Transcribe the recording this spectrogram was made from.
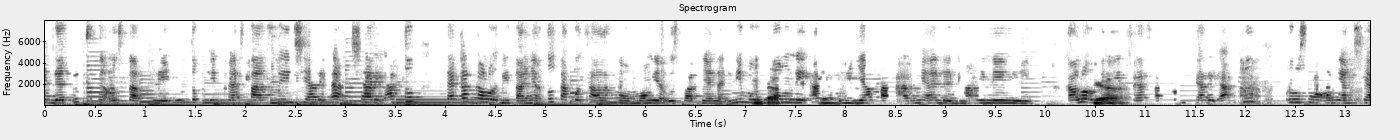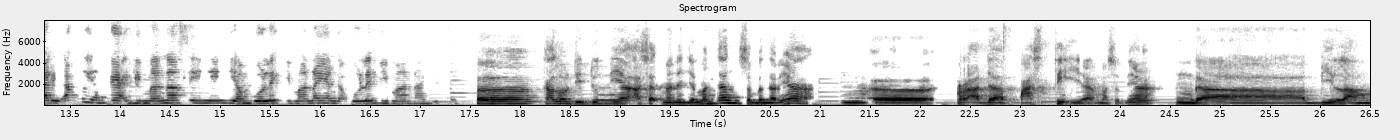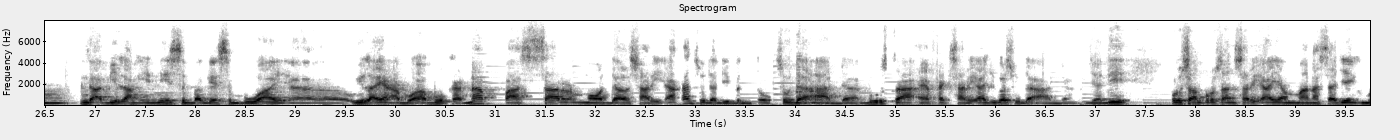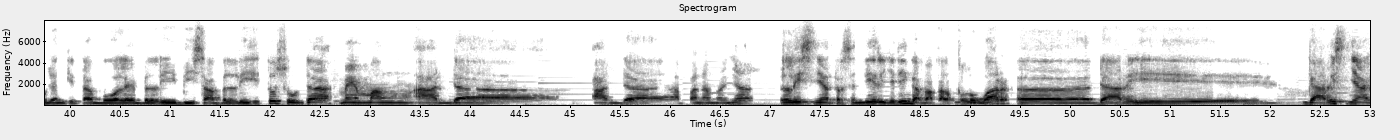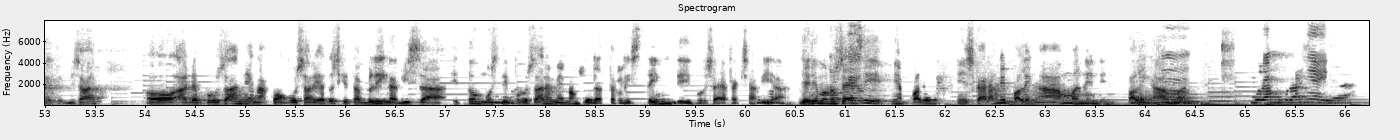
ada tips nggak Ustadz nih untuk investasi syariah? Syariah tuh saya kan kalau ditanya tuh takut salah ngomong ya Ustadznya. Nah ini mumpung nih ahlinya, pakarnya ada di sini nih. Kalau ya. berinvestasi syariah tuh perusahaan yang syariah tuh yang kayak gimana sih? Yang boleh gimana, yang nggak boleh gimana gitu? Uh, kalau di dunia aset manajemen kan sebenarnya uh, rada pasti ya, maksudnya nggak bilang nggak bilang ini sebagai sebuah uh, wilayah abu-abu karena pasar modal syariah kan sudah dibentuk, sudah hmm. ada bursa efek syariah juga sudah ada. Jadi perusahaan-perusahaan syariah yang mana saja yang kemudian kita boleh beli bisa beli itu sudah memang ada ada apa namanya listnya tersendiri. Jadi nggak bakal keluar uh, dari garisnya gitu. Misalnya oh ada perusahaan yang ngaku-ngaku syariah terus kita beli nggak bisa. Itu mesti hmm. perusahaan yang memang sudah terlisting di bursa efek syariah. Hmm. jadi menurut saya sih yang paling ini sekarang ini paling aman ini. Paling aman. Murah-murahnya ya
